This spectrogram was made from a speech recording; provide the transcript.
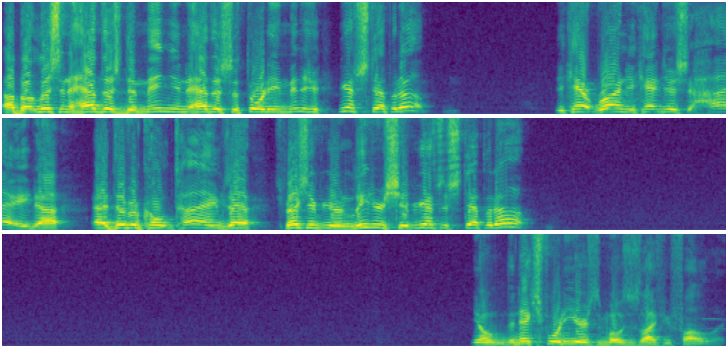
uh, but listen, to have this dominion, to have this authority in ministry, you have to step it up. You can't run. You can't just hide uh, at difficult times, uh, especially if you're in leadership. To have to step it up. You know, the next 40 years of Moses' life, you follow it.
